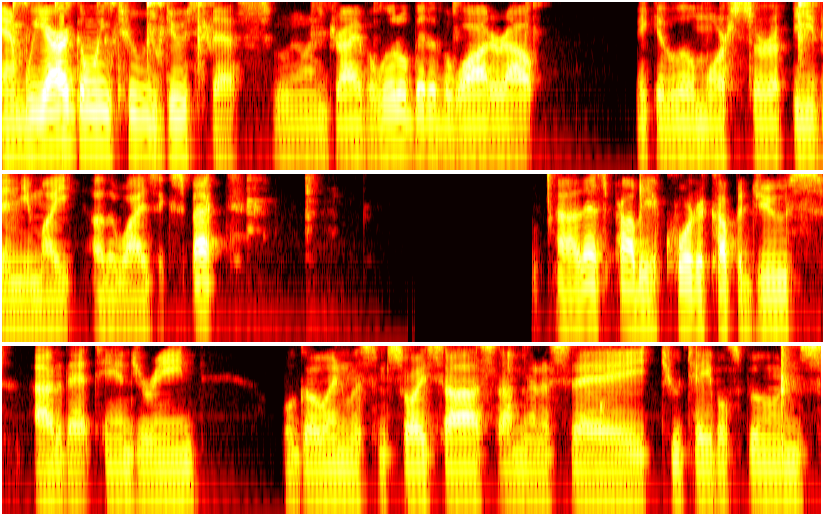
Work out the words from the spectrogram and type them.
And we are going to reduce this. We want to drive a little bit of the water out make it a little more syrupy than you might otherwise expect. Uh, that's probably a quarter cup of juice out of that tangerine. We'll go in with some soy sauce. I'm going to say two tablespoons.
